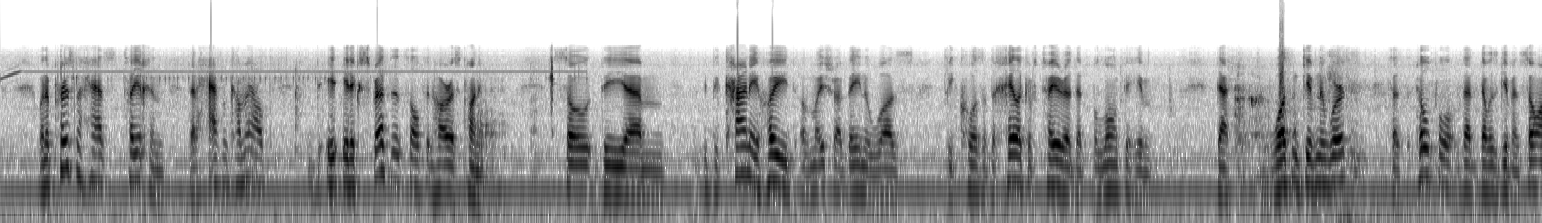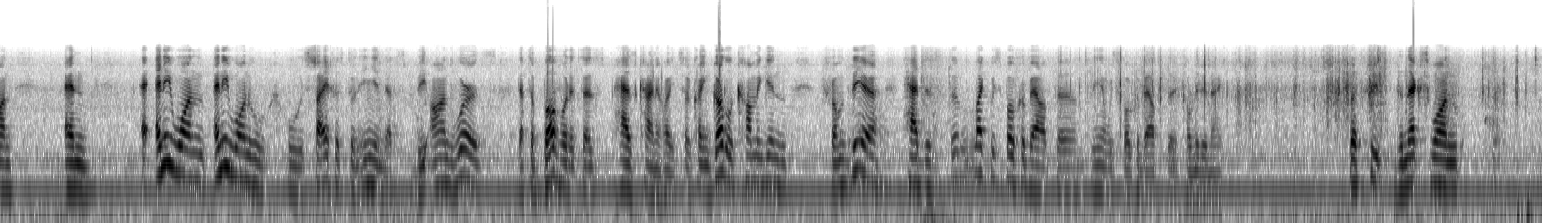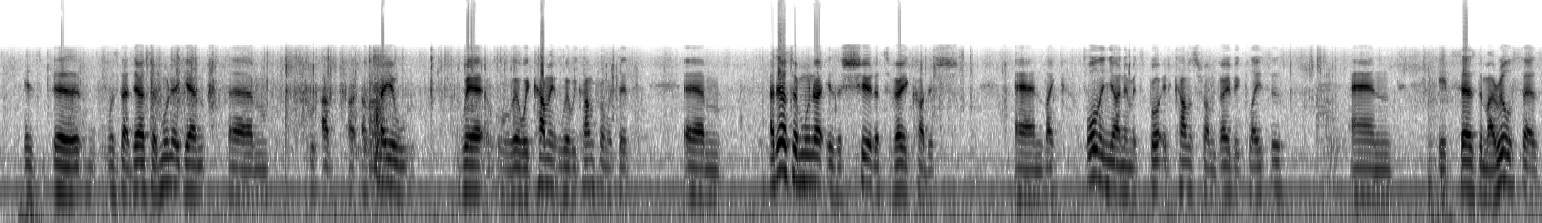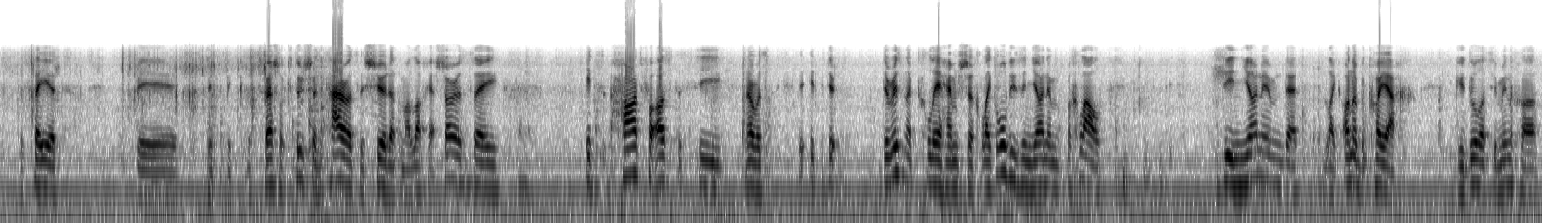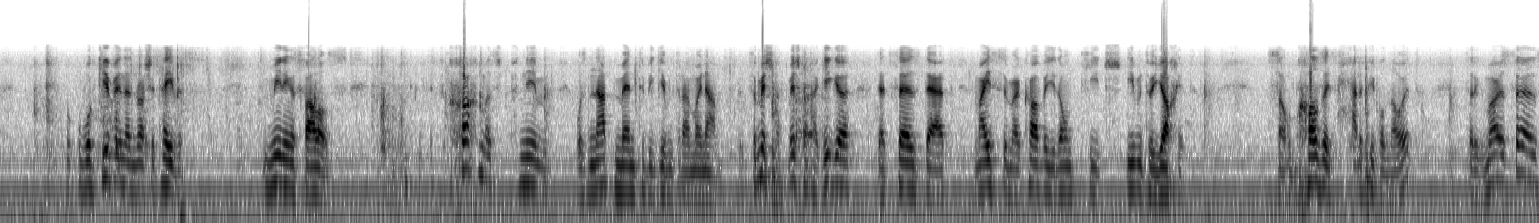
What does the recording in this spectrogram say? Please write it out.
When a person has teichen that hasn't come out, it, it expresses itself in Horace Panim. So the um, the karne hoid of Moshe Rabbeinu was because of the chelik of Torah that belonged to him, that wasn't given in words. Says the pilpul that, that was given, so on, and anyone anyone who who is shaykhs to an Indian that's beyond words, that's above what it says, has kind of height. So Kohen Gadol coming in from there had this, uh, like we spoke about, uh, you know, we spoke about the Kol Nidinai. Let's see, the next one is uh, was that there's a moon again. Um, I'll, I'll, tell you where where we coming where we come from with it. Um, Aderes Muna is a shir that's very kaddish, and like all in Yanim, it's brought, it comes from very big places, and it says the Maril says to say it the, the, special kedusha and taras, the shir that Malach Yashara say. It's hard for us to see. In other words, it, it, there, there isn't a clear hemshech like all these inyanim. Bechlal, the inyanim that like Ana Bekoyach, Gedula Simincha, were given in Rosh Tevis, meaning as follows. Chachmas Pnim was not meant to be given to Ramoinam. It's a Mishnah, Mishnah Hagiga, that says that Maisim Merkava you don't teach even to Yochid. So, how do people know it? So the Gemara says,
